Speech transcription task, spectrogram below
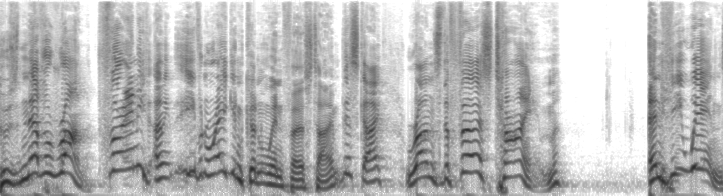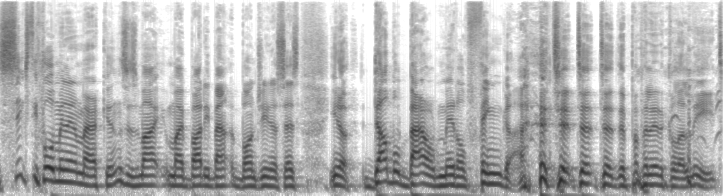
who's never run for any. I mean, even Reagan couldn't win first time. This guy runs the first time. And he wins. 64 million Americans, as my, my buddy Bongino says, you know, double barrel middle finger to, to, to the political elite,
